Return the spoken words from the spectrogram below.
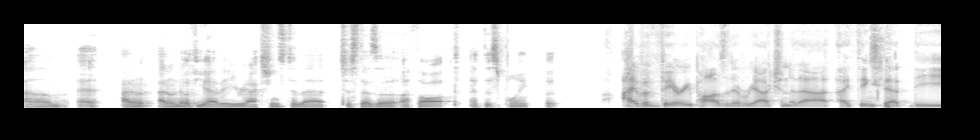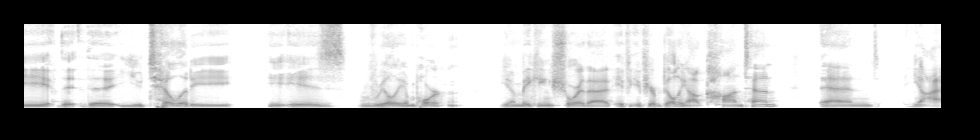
Um, I don't I don't know if you have any reactions to that, just as a, a thought at this point, but I have a very positive reaction to that. I think that the, the the utility is really important. You know, making sure that if, if you're building out content and you know, I,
